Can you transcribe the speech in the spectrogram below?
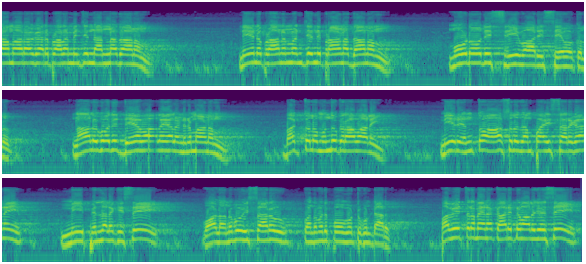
రామారావు గారు ప్రారంభించింది అన్నదానం. నేను ప్రారంభించింది ప్రాణదానం. మూడోది శ్రీవారి సేవకులు. నాలుగోది దేవాలయాల నిర్మాణం. భక్తులు ముందుకు రావాలి. మీరు ఎంతో ఆస్తులు సంపాదిస్తారు కానీ మీ పిల్లలకి ఇస్తే వాళ్ళు అనుభవిస్తారు కొంతమంది పోగొట్టుకుంటారు. పవిత్రమైన కార్యక్రమాలు చేస్తే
